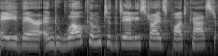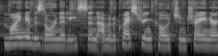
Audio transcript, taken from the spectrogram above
Hey there, and welcome to the Daily Strides podcast. My name is Lorna Leeson. I'm an equestrian coach and trainer,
